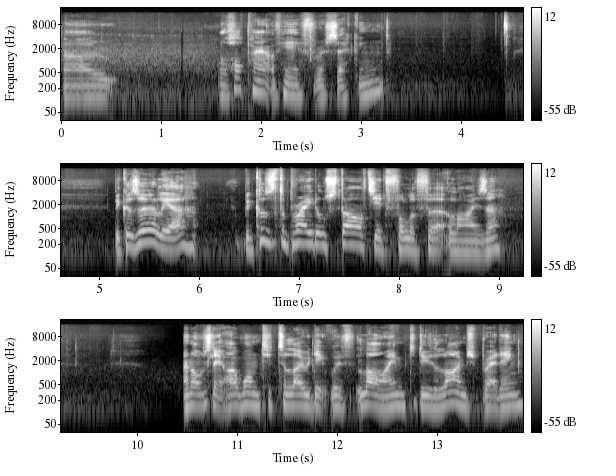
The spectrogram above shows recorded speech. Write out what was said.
So we'll hop out of here for a second. Because earlier, because the Bredal started full of fertiliser, and obviously I wanted to load it with lime to do the lime spreading.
